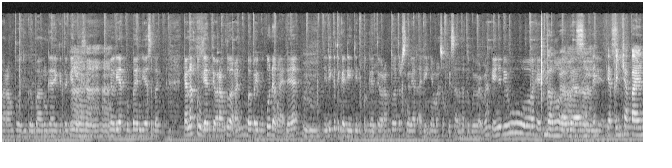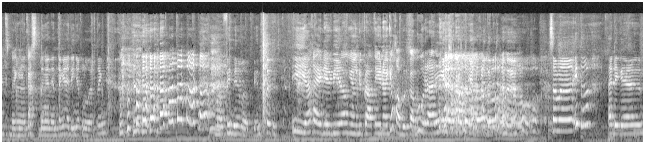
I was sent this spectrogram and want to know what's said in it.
orang tua juga bangga gitu gitu sih. Hmm. ngelihat beban dia sebagai karena pengganti orang tua kan bapak ibuku udah nggak ada. Mm-mm. jadi ketika dia jadi pengganti orang tua terus ngelihat adiknya masuk di salah satu BUMN kayaknya dia wah happy bangga banget. banget. Sih. deh kayak pencapaian sebagai terus kakak. dengan entengnya adiknya keluar teng. Maafin ya maafin. Iya kayak dia bilang yang diperhatiin aja kabur-kaburan. Sama itu adegan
